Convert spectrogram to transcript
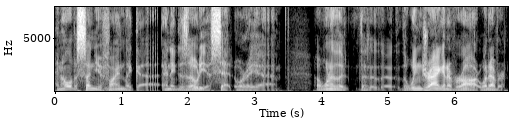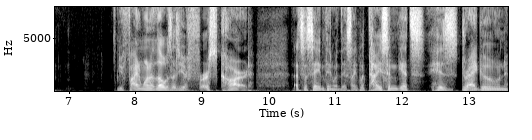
and all of a sudden you find like a, an Exodia set or a uh, uh, one of the, the, the, the Winged Dragon of Ra or whatever. You find one of those as your first card. That's the same thing with this. Like when Tyson gets his Dragoon,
